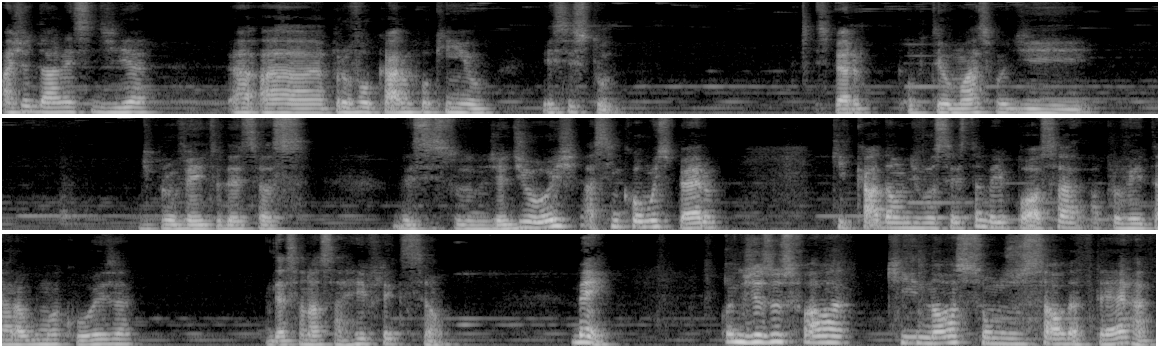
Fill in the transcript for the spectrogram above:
ajudar nesse dia a, a provocar um pouquinho esse estudo. Espero obter o máximo de de proveito dessas, desse estudo no dia de hoje, assim como espero que cada um de vocês também possa aproveitar alguma coisa dessa nossa reflexão. Bem, quando Jesus fala que nós somos o sal da terra,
